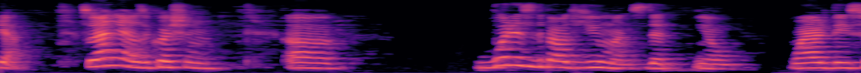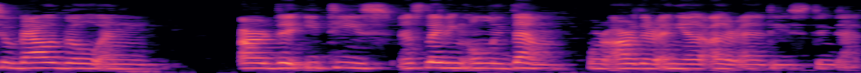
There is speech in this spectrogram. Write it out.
Yeah. So Anya has a question. Uh, what is it about humans that you know? Why are they so valuable, and are the ETs enslaving only them, or are there any other entities doing that?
